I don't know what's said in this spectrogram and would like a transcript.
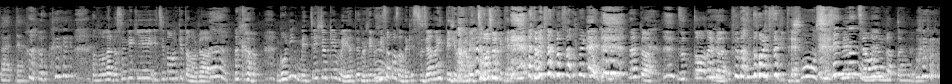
間違えて。あのなんか寸劇一番受けたのが、うなんか5人めっちゃ一生懸命やってるのに、うん。美佐子さんだけ素じゃないっていうのがめっちゃ面白くて。美佐子さんだけ。なんかずっとなんか普段通りすぎて、そう自め然なんだよねっちゃ面白かった。んだよね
